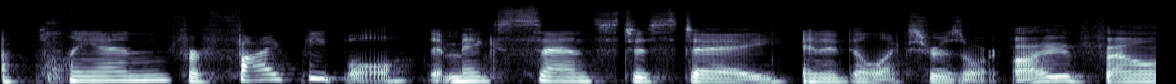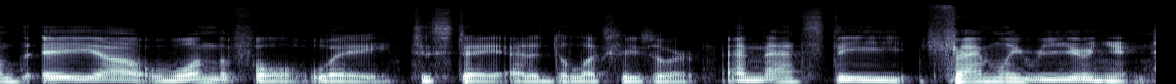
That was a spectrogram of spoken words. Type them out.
a plan for five people that makes sense to stay in a deluxe resort. I have found a uh, wonderful way to stay at a deluxe resort, and that's the family reunion.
